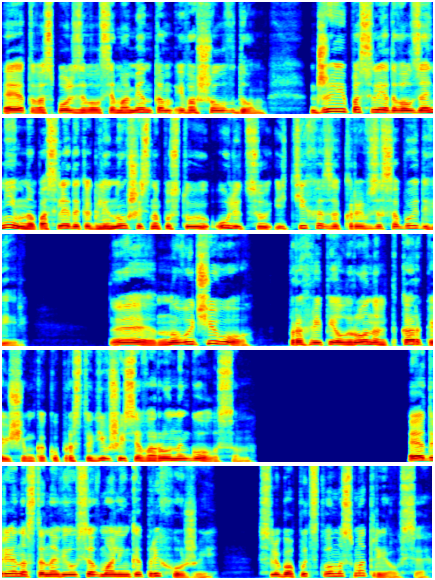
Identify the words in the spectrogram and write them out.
Эд воспользовался моментом и вошел в дом. Джей последовал за ним, напоследок оглянувшись на пустую улицу и тихо закрыв за собой дверь. «Э, ну вы чего?» — прохрипел Рональд каркающим, как у простудившейся вороны, голосом. Эдриан остановился в маленькой прихожей. С любопытством осмотрелся.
